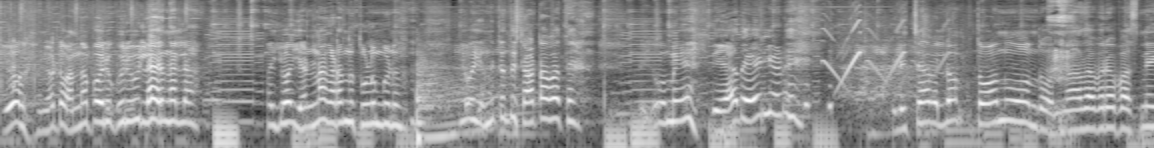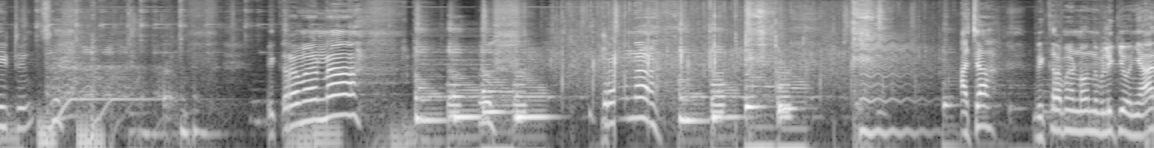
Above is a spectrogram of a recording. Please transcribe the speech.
അയ്യോ ഇങ്ങോട്ട് വന്നപ്പോ ഒരു ഗുരു ഇല്ലായിരുന്നല്ലോ അയ്യോ എണ്ണ കടന്ന് തുളുമ്പിണ്. അയ്യോ എന്നിട്ടെന്ത് സ്റ്റാർട്ടാവാത്ത? അയ്യോമേ ഇത് ഏത് ഏരിയാണ്? വിളിച്ചാ വല്ലോം തോന്നുമോ തോന്നാതെ അവരെ ഫസ്റ്റ് നൈറ്റ് വിക്രമണ്ണ. വിക്രമണ്ണ. അച്ഛാ. വിക്രമണ്ണ ഒന്ന് വിളിക്കുമോ ഞാൻ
